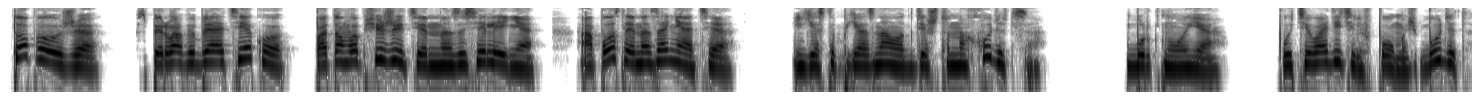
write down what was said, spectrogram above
Топай уже. Сперва в библиотеку, потом в общежитие на заселение, а после на занятия. Если б я знала, где что находится...» Буркнула я. «Путеводитель в помощь будет?»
